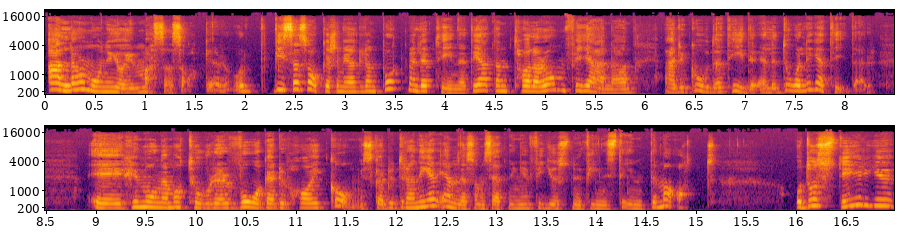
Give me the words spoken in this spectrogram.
alla hormoner gör ju massa saker. Och vissa saker som jag har glömt bort med leptinet är att den talar om för hjärnan är det goda tider eller dåliga tider. Eh, hur många motorer vågar du ha igång? Ska du dra ner ämnesomsättningen för just nu finns det inte mat? Och då styr ju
